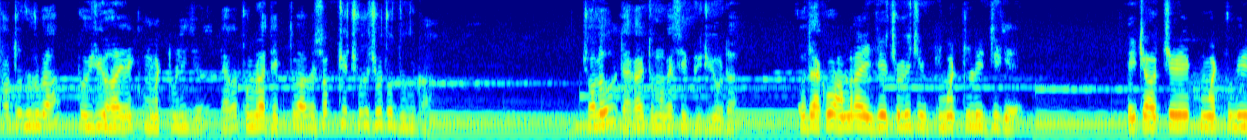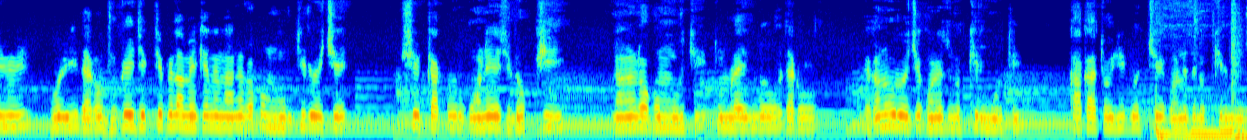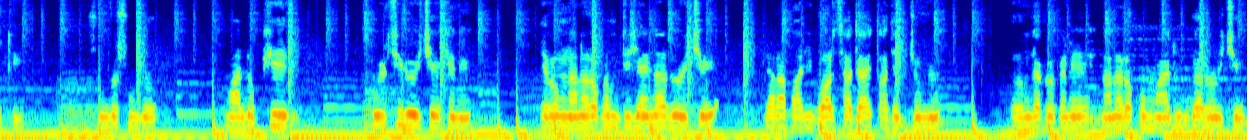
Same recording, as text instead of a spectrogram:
ছোট দুর্গা তৈরি হয় এই কুমারটুলিতে দেখো তোমরা দেখতে পাবে সবচেয়ে ছোট ছোট দুর্গা। চলো দেখাই তোমাকে সেই ভিডিওটা। তো দেখো আমরা এগিয়ে চলেছি কুমারটুলির দিকে। এইটা হচ্ছে কুমারটুলির গলি। দেখো ঢুকেই দেখতে পেলাম এখানে নানা রকম মূর্তি রয়েছে। শিব ঠাকুর, গণেশ, লক্ষ্মী, নানা রকম মূর্তি। তোমরা এগুলো দেখো, এখানেও রয়েছে গণেশ লক্ষ্মীর মূর্তি। কাকা তৈরি করছে গণেশ লক্ষ্মীর মূর্তি। সুন্দর সুন্দর মা লক্ষ্মীর তুলসী রয়েছে এখানে এবং নানা রকম ডিজাইনার রয়েছে যারা বাড়ি ঘর সাজায় তাদের জন্য। এবং দেখো এখানে নানা রকম মা দুর্গা রয়েছে।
